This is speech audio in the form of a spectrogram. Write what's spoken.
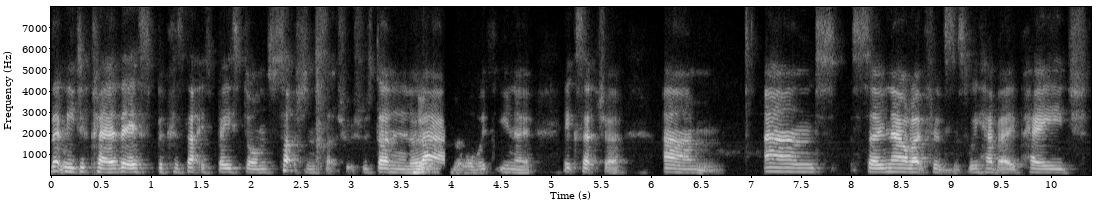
Let me declare this because that is based on such and such, which was done in a lab or with, you know, etc. Um, and so now, like, for instance, we have a page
